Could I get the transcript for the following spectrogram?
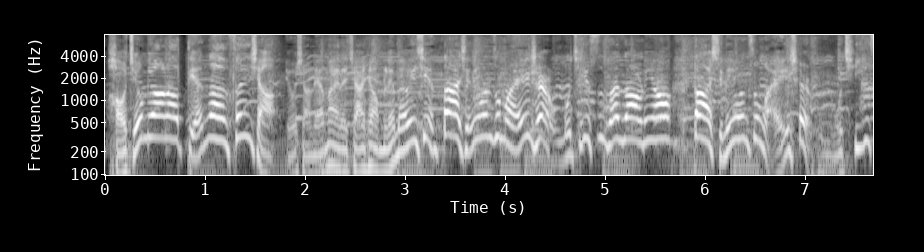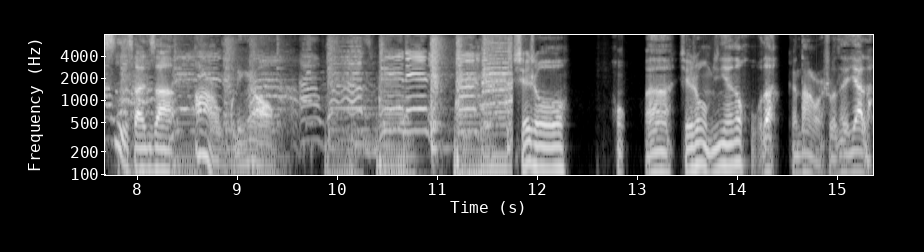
好节目别忘了点赞分享，有想连麦的加一下我们连麦微信，大写英文字母 H 五七四三三二零幺，大写英文字母 H 五七四三三二五零幺。携手。嗯，携手我们今天的虎子跟大伙说再见了，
